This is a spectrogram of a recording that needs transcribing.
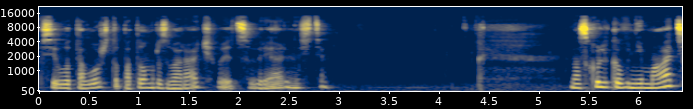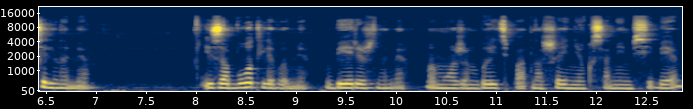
всего того, что потом разворачивается в реальности? Насколько внимательными – и заботливыми, бережными мы можем быть по отношению к самим себе.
